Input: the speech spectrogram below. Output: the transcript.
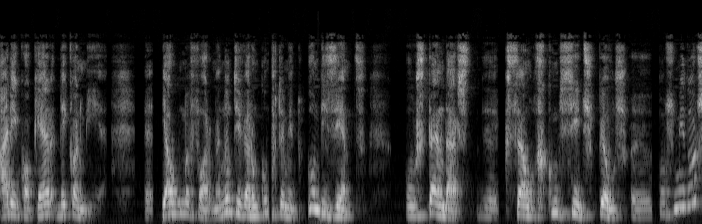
área qualquer da economia, de alguma forma não tiver um comportamento condizente os estándares que são reconhecidos pelos uh, consumidores,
